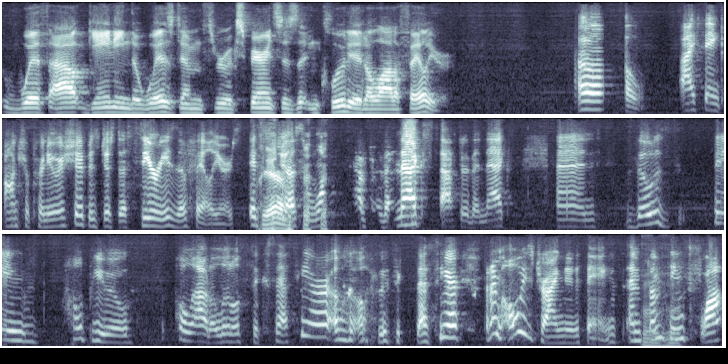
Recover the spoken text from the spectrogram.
without gaining the wisdom through experiences that included a lot of failure. Oh, I think entrepreneurship is just a series of failures. It's Yeah. just one after the next after the next. And those things help you pull out a little success here, a little success here. But I'm always trying new things. And some Mhm. things flop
